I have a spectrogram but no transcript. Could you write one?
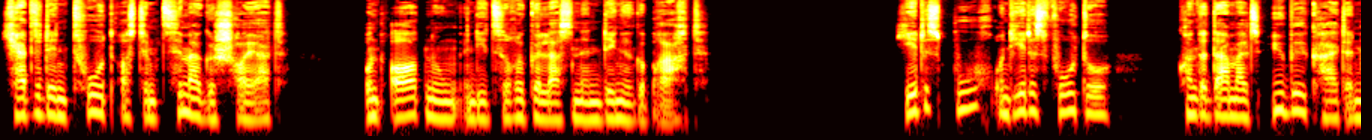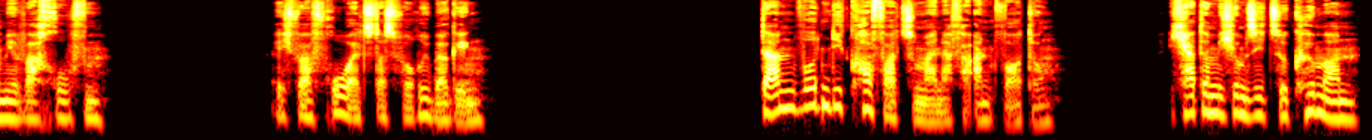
Ich hatte den Tod aus dem Zimmer gescheuert und Ordnung in die zurückgelassenen Dinge gebracht. Jedes Buch und jedes Foto konnte damals Übelkeit in mir wachrufen. Ich war froh, als das vorüberging. Dann wurden die Koffer zu meiner Verantwortung. Ich hatte mich um sie zu kümmern,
